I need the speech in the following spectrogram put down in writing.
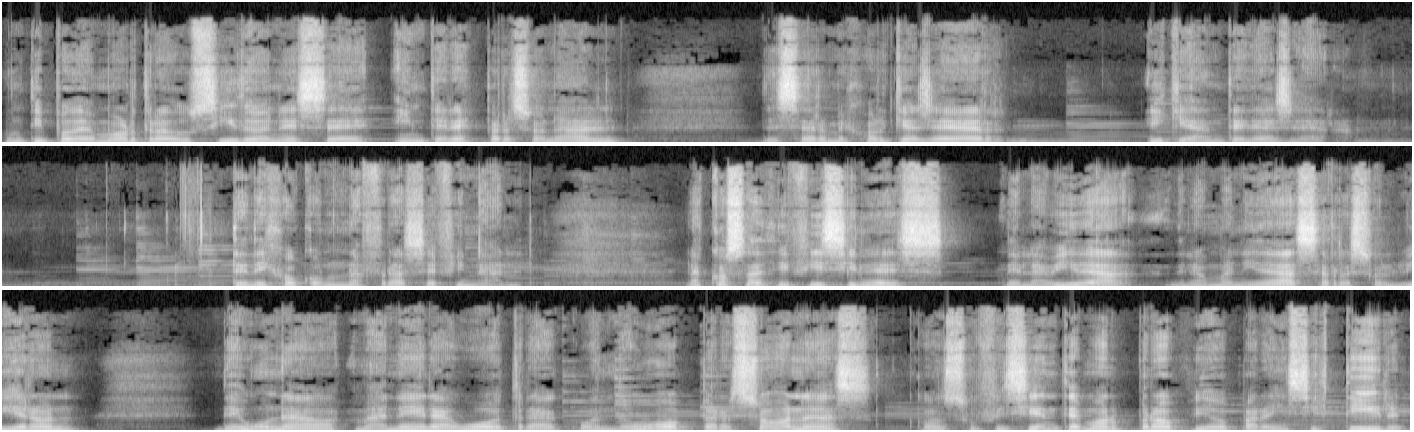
un tipo de amor traducido en ese interés personal de ser mejor que ayer y que antes de ayer. Te dejo con una frase final. Las cosas difíciles de la vida, de la humanidad, se resolvieron de una manera u otra cuando hubo personas con suficiente amor propio para insistir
